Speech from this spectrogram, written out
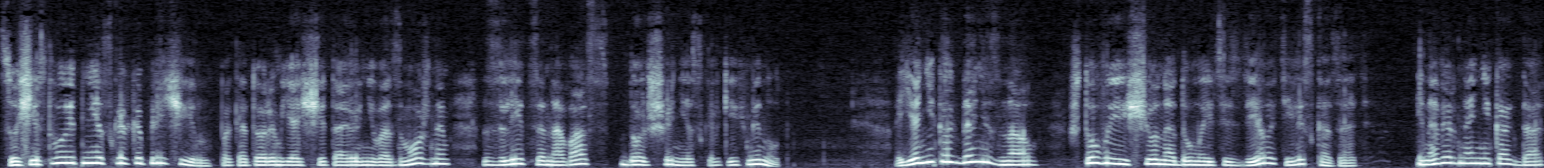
«Существует несколько причин, по которым я считаю невозможным злиться на вас дольше нескольких минут. Я никогда не знал, что вы еще надумаете сделать или сказать, и, наверное, никогда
